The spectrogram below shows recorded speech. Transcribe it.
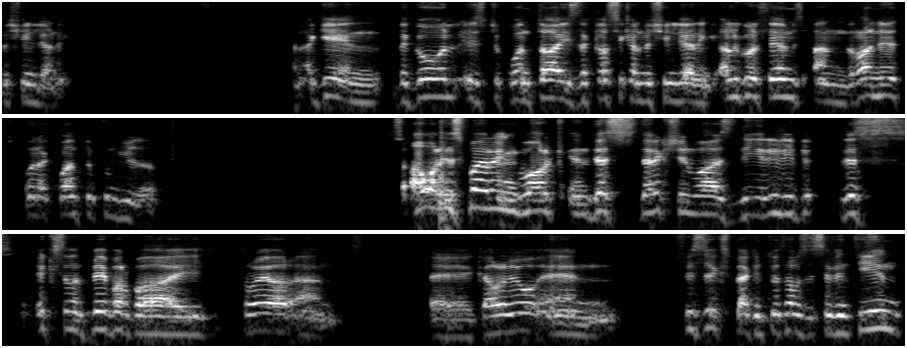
machine learning. And again, the goal is to quantize the classical machine learning algorithms and run it on a quantum computer. So our inspiring work in this direction was the really this excellent paper by Troyer and uh, Carleo in physics back in 2017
